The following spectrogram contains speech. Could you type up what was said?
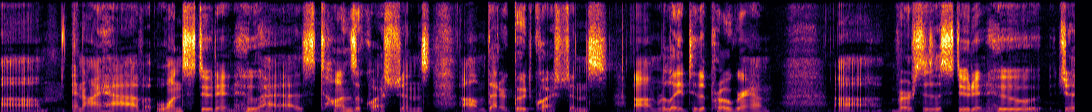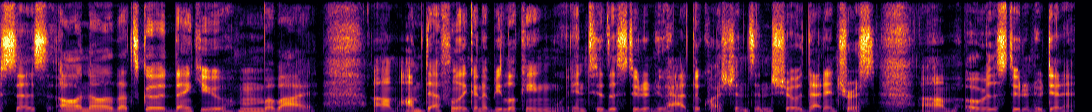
um, and I have one student who has tons of questions um, that are good questions um, related to the program, uh, versus a student who just says, "Oh no, that's good, thank you, mm, bye bye." Um, I'm definitely going to be looking into the student who had the questions and showed that interest um, over the student who didn't.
